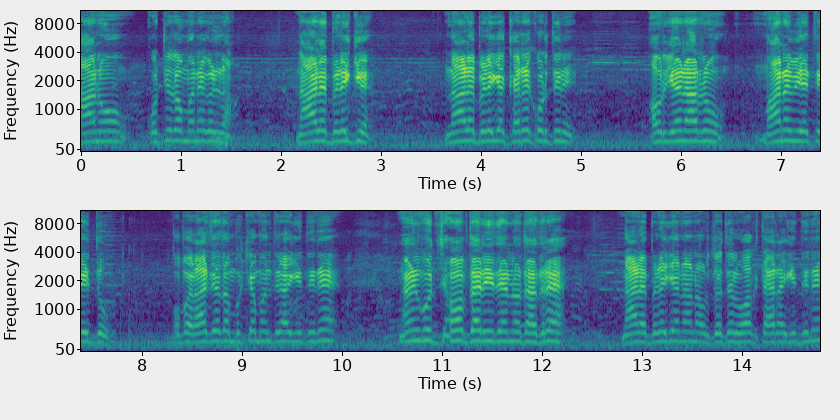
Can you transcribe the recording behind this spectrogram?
ನಾನು ಕೊಟ್ಟಿರೋ ಮನೆಗಳನ್ನ ನಾಳೆ ಬೆಳಗ್ಗೆ ನಾಳೆ ಬೆಳಗ್ಗೆ ಕರೆ ಕೊಡ್ತೀನಿ. ಅವ್ರಿಗೇನಾದ್ರು ಮಾನವೀಯತೆ ಇದ್ದು ಒಬ್ಬ ರಾಜ್ಯದ ಮುಖ್ಯಮಂತ್ರಿ ಆಗಿದ್ದೀನಿ, ನನಗೂ ಜವಾಬ್ದಾರಿ ಇದೆ ಅನ್ನೋದಾದರೆ ನಾಳೆ ಬೆಳಗ್ಗೆ ನಾನು ಅವ್ರ ಜೊತೆಲಿ ಹೋಗಿ ತಯಾರಾಗಿದ್ದೀನಿ.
